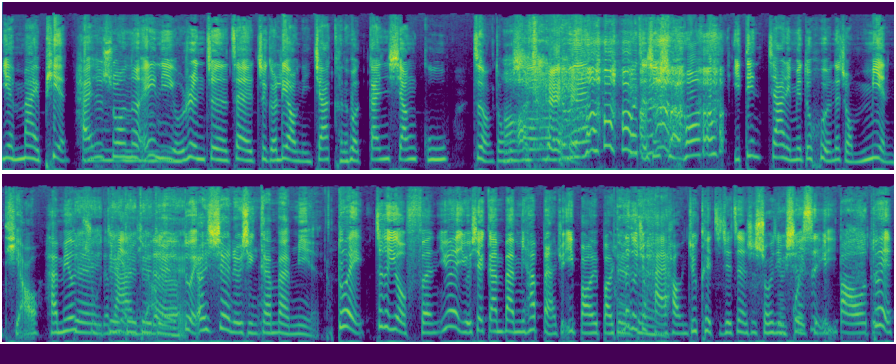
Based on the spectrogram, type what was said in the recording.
燕麦片，还是说呢，哎、你有认真的在这个料，你加可能会干香菇这种东西，哦对不对？或者是说，一定家里面都会有那种面条还没有煮的面条，对对对对而且现在流行干拌面，对，这个也有分，因为有些干拌面它本来就一包一包，那个就还好，你就可以直接真的是收进柜子里。一包的，对，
